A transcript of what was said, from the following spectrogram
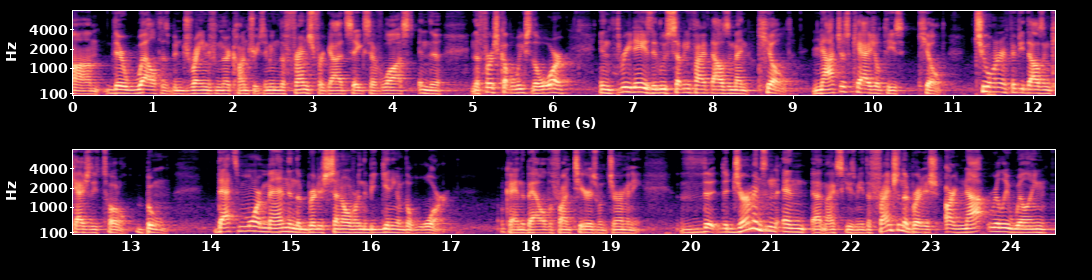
Um, their wealth has been drained from their countries. I mean, the French, for God's sakes, have lost in the in the first couple weeks of the war. In three days, they lose seventy five thousand men killed, not just casualties, killed. Two hundred fifty thousand casualties total. Boom. That's more men than the British sent over in the beginning of the war. Okay, in the Battle of the Frontiers with Germany. The the Germans and, and um, excuse me, the French and the British are not really willing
